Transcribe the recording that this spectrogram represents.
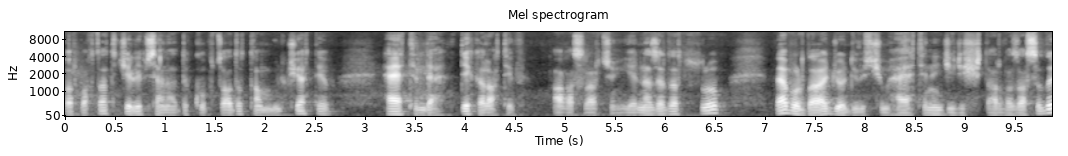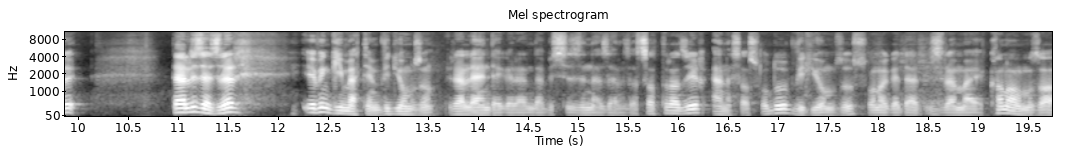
torpaqda tikilib, sənədli kubcadır, tam mülkiyyət ev. Həyətində dekorativ ağaclar üçün yer nəzərdə tutulub və burada gördüyünüz kimi həyətinin giriş darvazasıdır. Dəyərli izləyicilər, evin qiymətini videomuzun irəliləyən dəqiqələrində biz sizin nəzərinizə çatdıracağıq. Ən əsas odur, videomuzu sona qədər izləməyi, kanalımıza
